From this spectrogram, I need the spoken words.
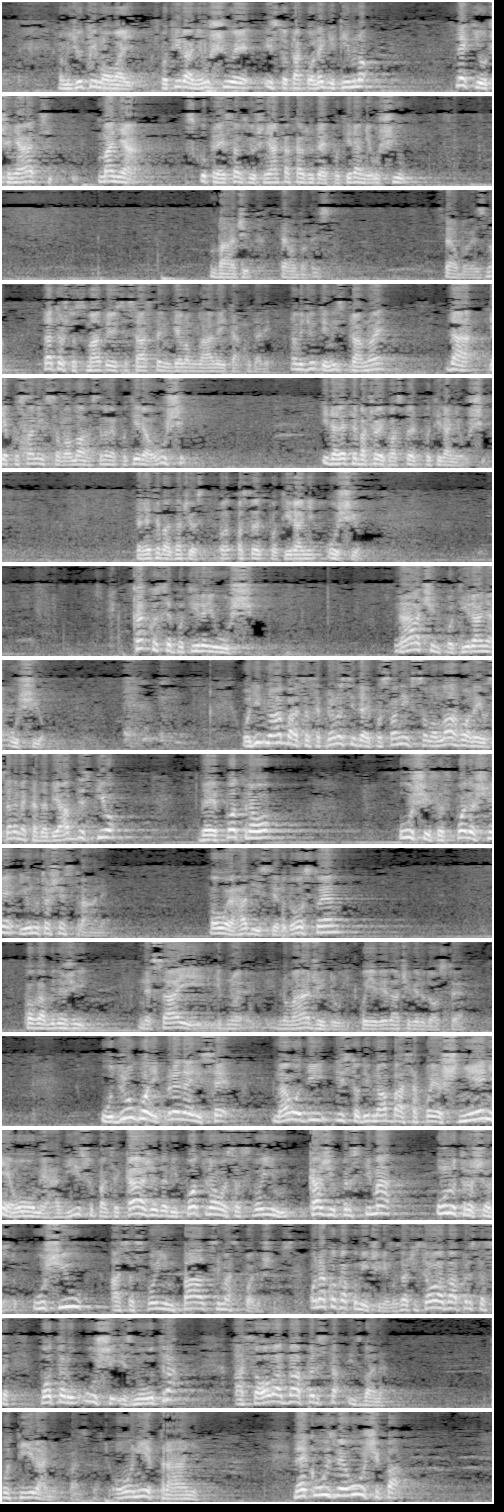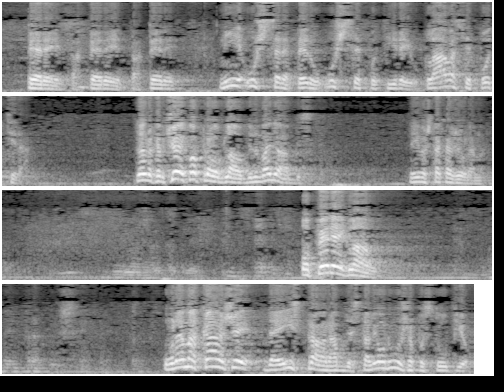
No, međutim, ovaj, potiranje ušiju je isto tako legitimno. Neki učenjaci, manja skupina islamskih učenjaka kažu da je potiranje ušiju vađib, da je obavezno. Da je obavezno. Zato što smatraju se sastavnim dijelom glave i tako dalje. No, međutim, ispravno je da je poslanik sallallahu sallam potirao uši i da ne treba čovjek ostaviti potiranje uši. Da ne treba, znači, ostaviti potiranje ušiju. Kako se potiraju uši? Način potiranja ušiju. Od Ibnu Abasa se prenosi da je poslanik sallallahu alejhi ve selleme kada bi abdestio da je potrao uši sa spoljašnje i unutrašnje strane. Ovo je hadis vjerodostojan koga bilježi Nesai, Ibn, Ibn Mađe i drugi, koji je znači vjerodostojan. U drugoj predaji se navodi isto od Ibn Abasa pojašnjenje o ovome hadisu, pa se kaže da bi potrao sa svojim kaži prstima unutrašnjost ušiju, a sa svojim palcima spoljašnjost. Onako kako mi činimo. Znači, sa ova dva prsta se potaru uši iznutra, a sa ova dva prsta izvana. Potiranje, pa znači. Ovo nije pranje. Neko uzme uši pa pere, pa pere, pa pere. Nije uši se ne peru, uši se potiraju. Glava se potira. Dobro, kad bi čovjek opravo glavu, bi li valjao abdest? Da ima šta kaže ulema. Opere glavu. Ulema kaže da je ispravan abdest, ali on ružno postupio.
